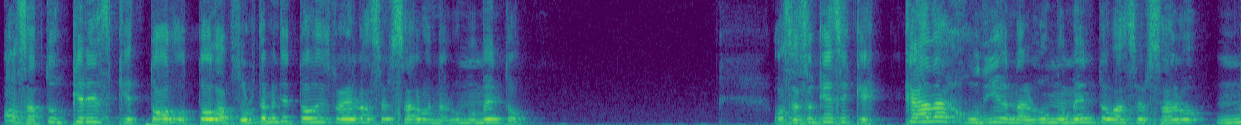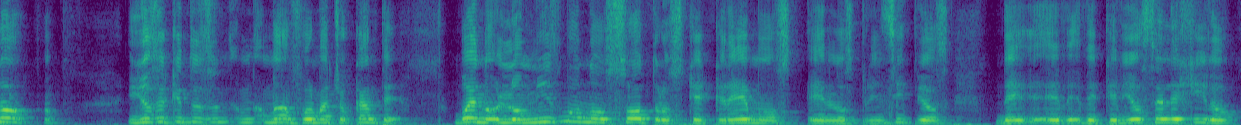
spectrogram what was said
o sea, tú crees que todo, todo, absolutamente todo Israel va a ser salvo en algún momento. O sea, eso quiere decir que cada judío en algún momento va a ser salvo. No. Y yo sé que esto es una forma chocante. Bueno, lo mismo nosotros que creemos en los principios de, que Dios ha elegido,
